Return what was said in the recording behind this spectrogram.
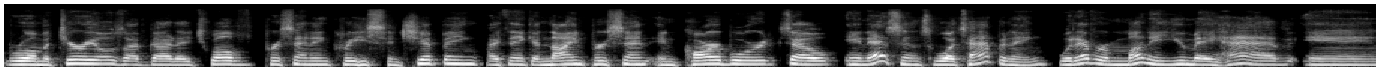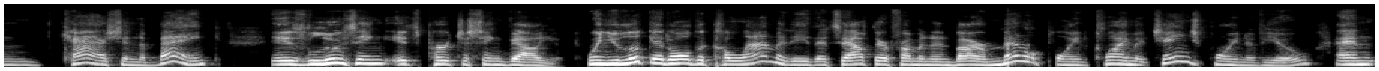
raw materials. I've got a 12% increase in shipping, I think a 9% in cardboard. So, in essence, what's happening, whatever money you may have in cash in the bank is losing its purchasing value. When you look at all the calamity that's out there from an environmental point, climate change point of view, and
